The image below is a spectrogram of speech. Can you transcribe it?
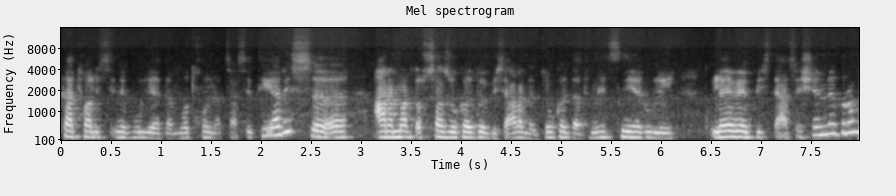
გათვალისწინებულია და მოთხოვნაც ასეთი არის, არა მარტო საზოგადოების, არამედ ზოგადად მეცნიერული კვლევების და ასე შემდეგ, რომ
